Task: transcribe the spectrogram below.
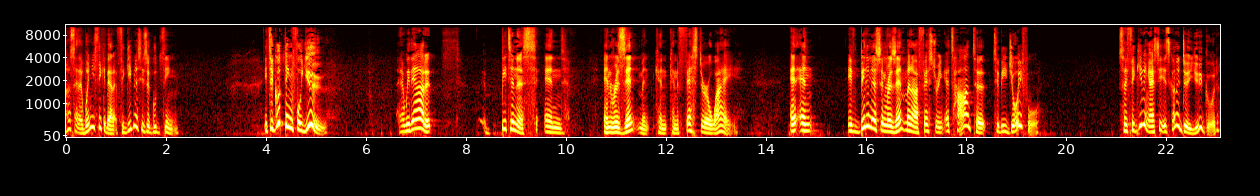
I say that when you think about it, forgiveness is a good thing. It's a good thing for you. And without it, bitterness and, and resentment can, can fester away. And, and if bitterness and resentment are festering, it's hard to, to be joyful. So forgiving actually is going to do you good.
